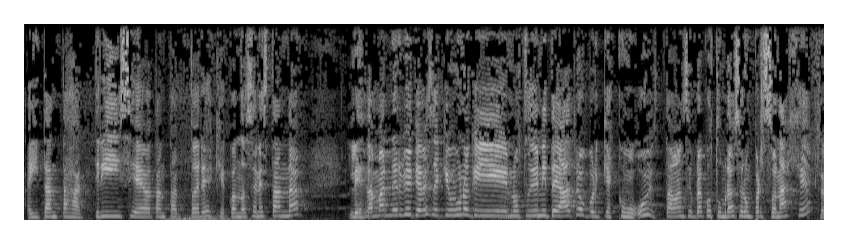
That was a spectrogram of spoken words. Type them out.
hay tantas actrices o tantos actores que cuando hacen stand-up les da más nervio que a veces que uno que no estudió ni teatro, porque es como, uy, estaban siempre acostumbrados a ser un personaje Sí,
